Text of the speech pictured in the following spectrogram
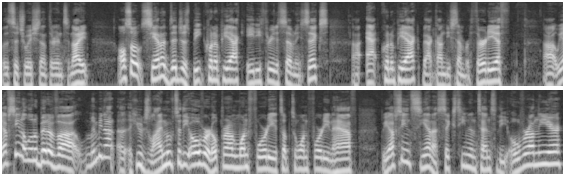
or the situation that they're in tonight. Also, Siena did just beat Quinnipiac 83 to 76 uh, at Quinnipiac back on December 30th. Uh, we have seen a little bit of uh, maybe not a, huge line move to the over. It opened around 140. It's up to 140 and a half. But we have seen Siena 16 and 10 to the over on the year,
